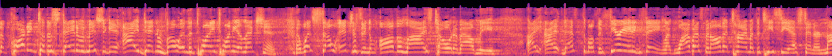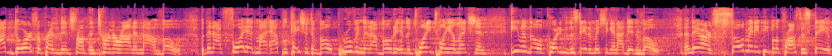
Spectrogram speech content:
according to the state of Michigan, I didn't vote in the 2020 election. And what's so interesting of all the lies told about me, I, I, that's the most infuriating thing. Like, why would I spend all that time at the TCF Center, knock doors for President Trump, and turn around and not vote? But then I FOIA'd my application to vote, proving that I voted in the 2020 election, even though, according to the state of Michigan, I didn't vote. And there are so many people across the state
